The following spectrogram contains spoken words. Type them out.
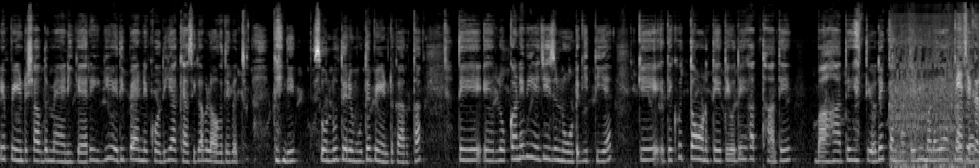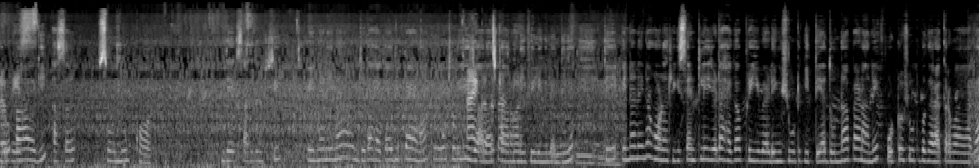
ਇਹ ਪੇਂਟ ਸ਼ਬਦ ਮੈਂ ਨਹੀਂ ਕਹਿ ਰਹੀ ਗੀ ਇਹਦੀ ਭੈਣ ਨੇ ਖੁਦ ਹੀ ਆਖਿਆ ਸੀਗਾ ਵਲੌਗ ਦੇ ਵਿੱਚ। ਕਹਿੰਦੀ ਸੋਨੂ ਤੇਰੇ ਮੂੰਹ ਤੇ ਪੇਂਟ ਕਰਤਾ। ਤੇ ਲੋਕਾਂ ਨੇ ਵੀ ਇਹ ਚੀਜ਼ ਨੋਟ ਕੀਤੀ ਹੈ ਕਿ ਦੇਖੋ ਧੌਣ ਤੇ ਤੇ ਉਹਦੇ ਹੱਥਾਂ ਤੇ ਬਾਹਾਂ ਤੇ ਤੇ ਉਹਦੇ ਕੰਨਾਂ ਤੇ ਵੀ ਮੜਾ ਨੀਚੇ ਕਰ ਕਰੋ। ਆ ਹੈਗੀ ਅਸਲ ਸੋਨੂ ਕੌਰ। ਦੇਖ ਸਕਦੇ ਹੋ ਤੁਸੀਂ। ਇਹਨਾਂ ਨੇ ਨਾ ਜਿਹੜਾ ਹੈਗਾ ਇਹਦੀ ਭੈਣ ਆ ਉਹ ਥੋੜੀ ਜਿਹੀ ਜ਼ਿਆਦਾ ਤਾਂ ਸਟਾਰ ਵਾਲੀ ਫੀਲਿੰਗ ਲੈਂਦੀ ਹੈ। ਤੇ ਇਹਨਾਂ ਨੇ ਨਾ ਹੁਣ ਰੀਸੈਂਟਲੀ ਜਿਹੜਾ ਹੈਗਾ ਪ੍ਰੀ ਵੈਡਿੰਗ ਸ਼ੂਟ ਕੀਤੇ ਆ ਦੋਨਾਂ ਭੈਣਾਂ ਨੇ ਫੋਟੋ ਸ਼ੂਟ ਵਗੈਰਾ ਕਰਵਾਇਆਗਾ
